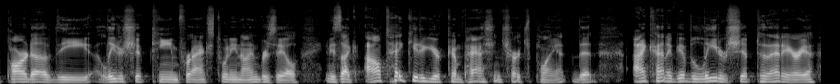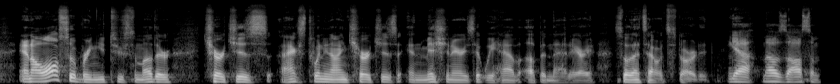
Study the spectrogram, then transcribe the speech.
part of the leadership team for Acts 29 Brazil. And he's like, I'll take you to your Compassion Church plant that I kind of give leadership to that area. And I'll also bring you to some other churches, Acts 29 churches and missionaries that we have up in that area. So that's how it started. Yeah, that was awesome.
